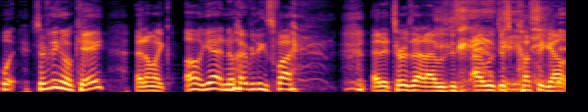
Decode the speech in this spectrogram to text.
What is everything okay?" And I'm like, "Oh yeah, no, everything's fine." And it turns out I was just I was just cussing out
